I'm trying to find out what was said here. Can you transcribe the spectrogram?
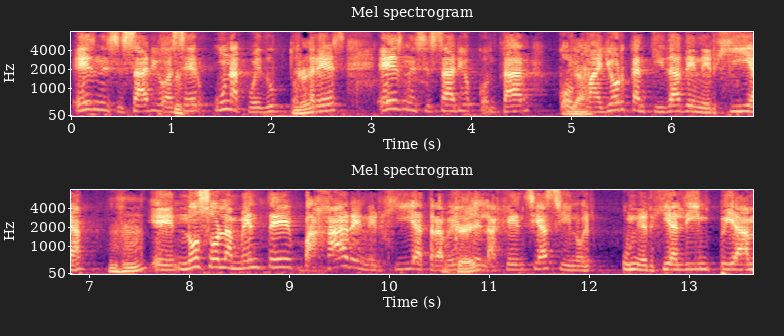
Es necesario hacer un acueducto 3, es necesario contar con mayor cantidad de energía, eh, no solamente bajar energía a través de la agencia, sino energía limpia,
